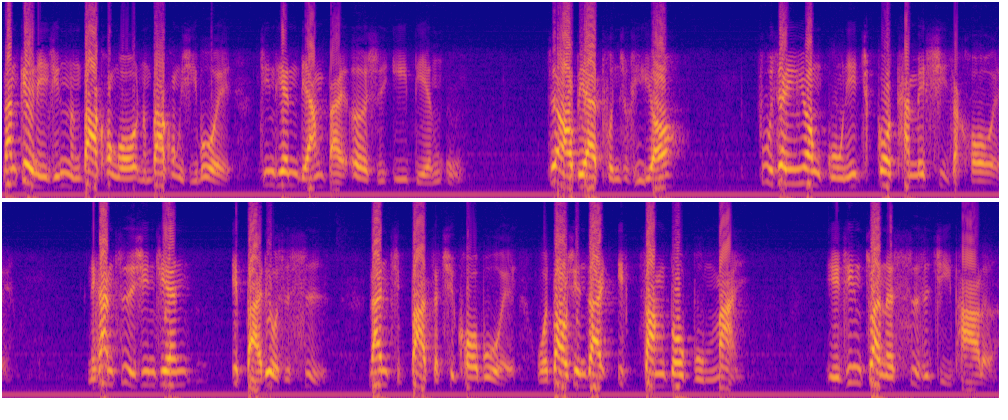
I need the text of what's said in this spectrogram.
咱过年前两百块哦，两百块是买，今天两百二十一点五，这后边还喷出去哦。富盛应用去年一个摊要四十块诶，你看智新间一百六十四，咱一百十七块买，我到现在一张都不卖，已经赚了四十几趴了。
